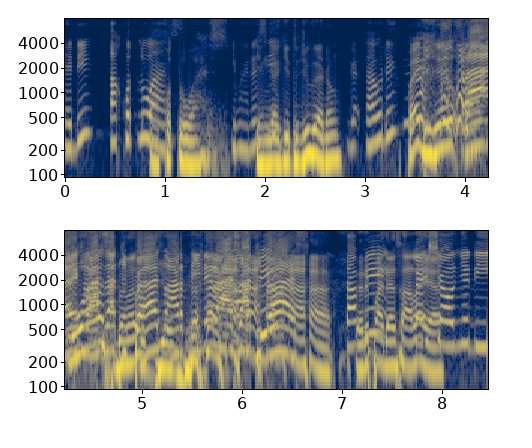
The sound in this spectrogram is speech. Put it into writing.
Jadi takut luas. Takut luas. Gimana Ya sih? enggak gitu juga dong. Gak tahu deh. Pokoknya di eh, luas rasa banget dibahas, artinya rasa dibahas. Tapi Daripada salah ya. spesialnya di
